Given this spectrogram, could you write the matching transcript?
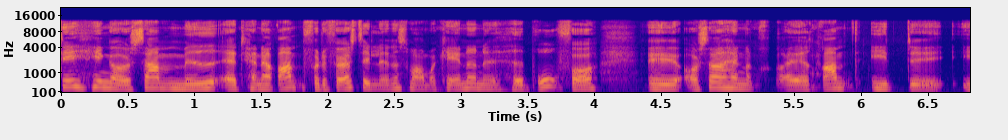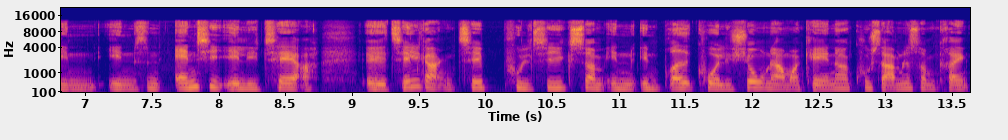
det hænger jo sammen med, at han er ramt for det første et eller andet, som amerikanerne havde brug for, øh, og så har han øh, ramt et, øh, en, en sådan anti-elitær øh, tilgang til politik, som en, en bred koalition af amerikanere kunne samles omkring,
